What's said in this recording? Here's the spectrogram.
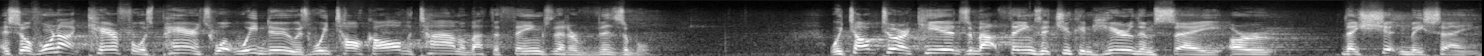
And so, if we're not careful as parents, what we do is we talk all the time about the things that are visible. We talk to our kids about things that you can hear them say or they shouldn't be saying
